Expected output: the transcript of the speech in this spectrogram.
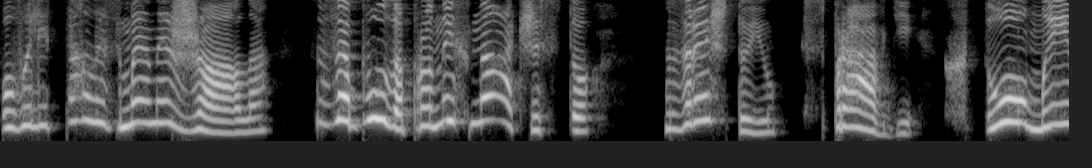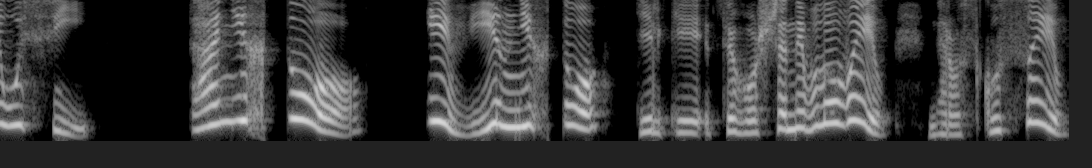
повилітали з мене жала, забула про них начисто. Зрештою, справді, хто ми усі? Та ніхто. І він ніхто, тільки цього ще не вловив, не розкусив,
